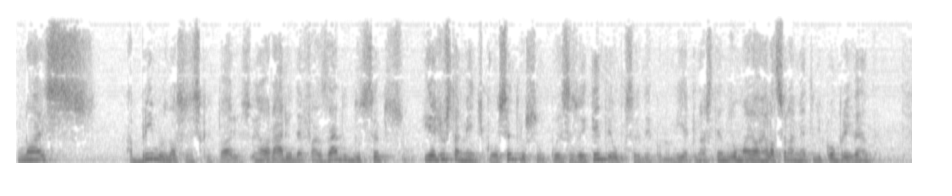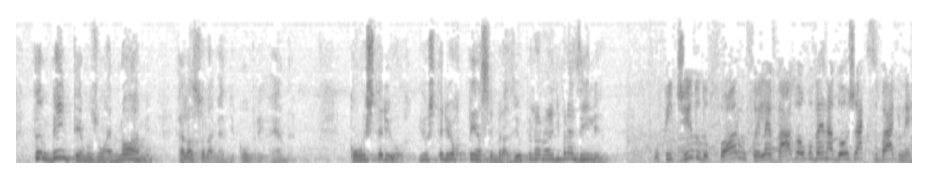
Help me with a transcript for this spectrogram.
nós abrimos nossos escritórios em horário defasado do Centro-Sul. E é justamente com o Centro-Sul, com esses 81% da economia, que nós temos um maior relacionamento de compra e venda. Também temos um enorme relacionamento de compra e venda com o exterior. E o exterior pensa em Brasil pelo horário de Brasília. O pedido do fórum foi levado ao governador Jacques Wagner,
